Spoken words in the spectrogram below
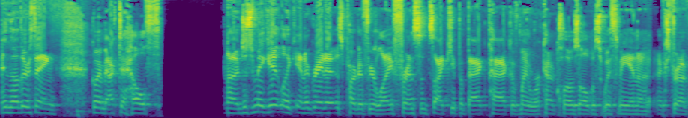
Another thing, going back to health, uh, just make it like integrate it as part of your life. For instance, I keep a backpack of my workout clothes always with me and an extra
